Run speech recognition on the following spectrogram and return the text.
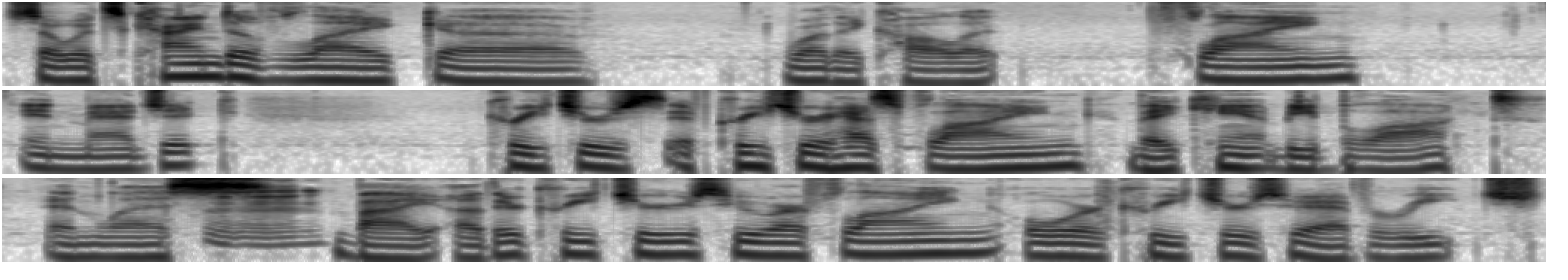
So it's kind of like uh, what do they call it, flying in Magic. Creatures, if creature has flying, they can't be blocked unless Mhm. by other creatures who are flying or creatures who have reach.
